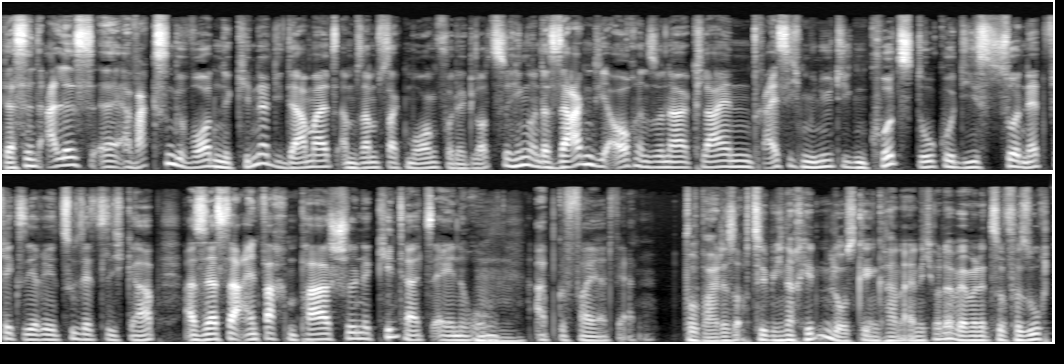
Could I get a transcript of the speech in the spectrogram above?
Das sind alles äh, erwachsen gewordene Kinder, die damals am Samstagmorgen vor der Glotze hingen. Und das sagen die auch in so einer kleinen 30-minütigen Kurzdoku, die es zur Netflix-Serie zusätzlich gab. Also, dass da einfach ein paar schöne Kindheitserinnerungen mhm. abgefeiert werden. Wobei das auch ziemlich nach hinten losgehen kann eigentlich, oder? Wenn man jetzt so versucht,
